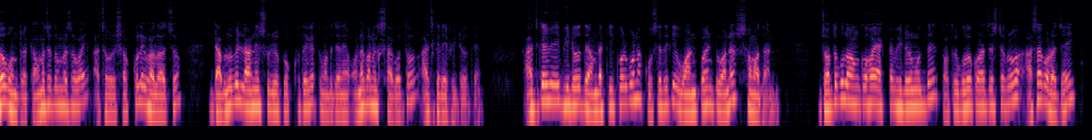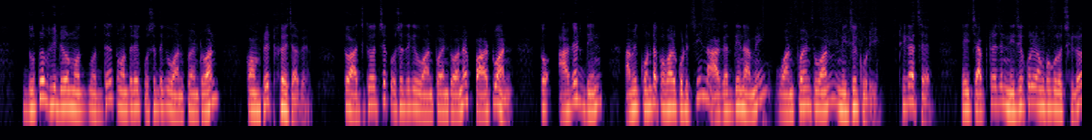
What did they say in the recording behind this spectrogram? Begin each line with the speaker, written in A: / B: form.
A: Hello বন্ধুরা, কেমন আছো তোমরা সবাই? আশা করি সকলেই ভালো আছো। ডাব্লিউবি লার্নিং স্টুডিওর পক্ষ থেকে তোমাদের জানাই অনেক অনেক স্বাগত আজকের এই ভিডিওতে। আজকের এই ভিডিওতে আমরা কি করব না, কোষে দেখি ওয়ান পয়েন্ট ওয়ানের সমাধান। যতগুলো অঙ্ক হয় একটা ভিডিওর মধ্যে, ততগুলো করার চেষ্টা করব। আশা করা যায় দুটো ভিডিওর মধ্যে তোমাদের এই কোষে দেখি ওয়ান পয়েন্ট ওয়ান কমপ্লিট হয়ে যাবে। তো আজকে হচ্ছে কোষে দেখি ওয়ান পয়েন্ট ওয়ানের পার্ট ওয়ান তো আগের দিন আমি কোনটা কভার করেছি না, আগের দিন আমি ওয়ান পয়েন্ট ওয়ান নিজে করি, ঠিক আছে? এই চ্যাপ্টারে যে নিজে করি অঙ্কগুলো ছিল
